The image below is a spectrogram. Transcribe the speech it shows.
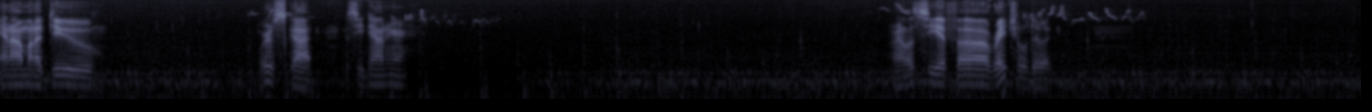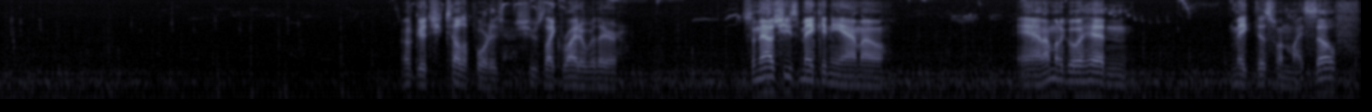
And I'm going to do... Where's Scott? Is he down here? Alright, let's see if uh, Rachel will do it. Oh good, she teleported. She was like right over there. So now she's making the ammo. And I'm going to go ahead and make this one myself.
